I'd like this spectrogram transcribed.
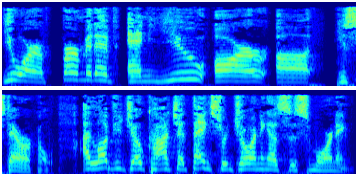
you are affirmative and you are uh, hysterical. I love you, Joe Concha. Thanks for joining us this morning.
